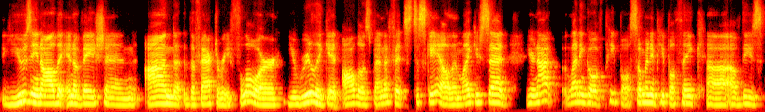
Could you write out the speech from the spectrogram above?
using all the innovation on the factory floor, you really get all those benefits to scale. And like you said, you're not letting go of people. So many people think uh, of these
